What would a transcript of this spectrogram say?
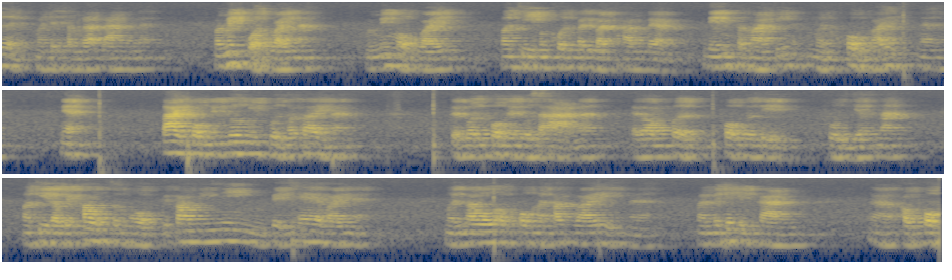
เรื่อยๆมันจะชำระล้างนะมันไม่กดไว้นะมันไม่หมกไว้บางทีบางคนปฏิบัติธรรมแบบเน้นสมาธิเหมือนข่มไว้นะเนี่ยใต้โผมนี่รู้มีฝุ่นเท่าไหร่นะแต่บนโผมเนี่ยดูสะอาดนะแต่ลองเปิดโผมดูสิฝุ่นเยอะนะบางทีเราไปเข้าสงบไปเข้านิ่งๆไปแช่ไว้เนี่ย เหมือนเราเอาพรมมาทับไว้นะ มันไม่ใช่เป็นการเอาพรม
